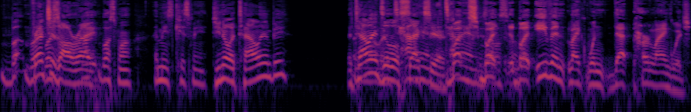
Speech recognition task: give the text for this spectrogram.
But, but French is all right. What's more? That means kiss me. Do you know Italian, B? Italian's No, a little Italian- sexier. Italian- But but also- but even like when that her language,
